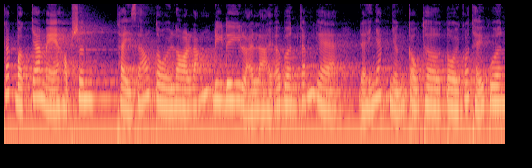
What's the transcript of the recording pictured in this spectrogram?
các bậc cha mẹ học sinh, thầy giáo tôi lo lắng đi đi lại lại ở bên cánh gà để nhắc những câu thơ tôi có thể quên.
